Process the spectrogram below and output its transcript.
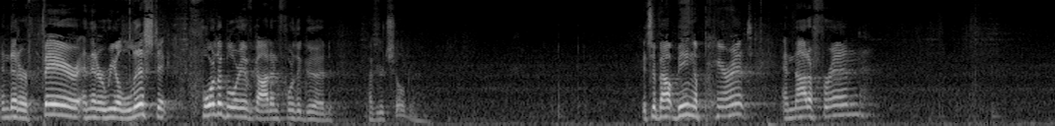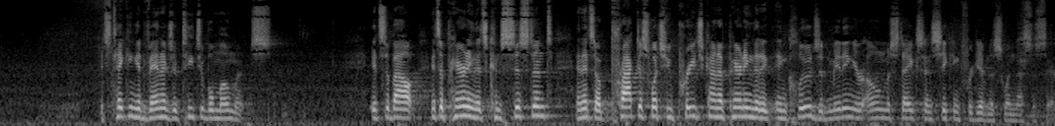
and that are fair and that are realistic for the glory of God and for the good of your children. It's about being a parent and not a friend. It's taking advantage of teachable moments. It's about, it's a parenting that's consistent and it's a practice what you preach kind of parenting that includes admitting your own mistakes and seeking forgiveness when necessary.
